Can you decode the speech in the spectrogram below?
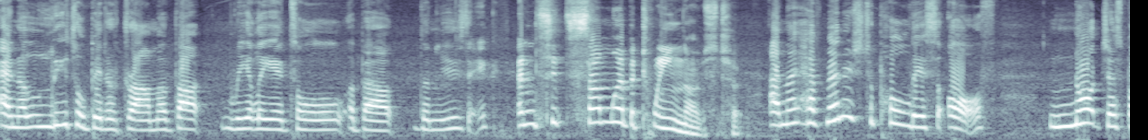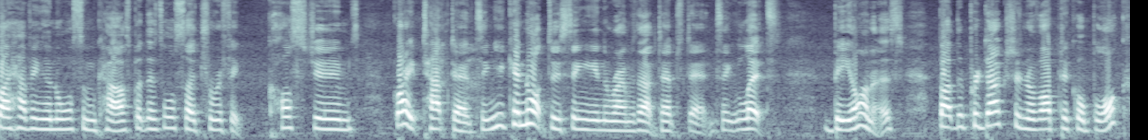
and a little bit of drama, but really it's all about the music. And sits somewhere between those two. And they have managed to pull this off, not just by having an awesome cast, but there's also terrific costumes, great tap dancing. You cannot do singing in the rain without tap dancing, let's be honest. But the production of Optikal Bloc,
